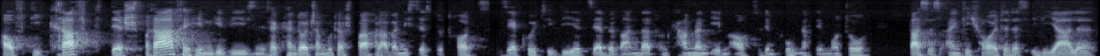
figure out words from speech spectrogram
auf die Kraft der Sprache hingewiesen. Ist ja kein deutscher Muttersprachler, aber nichtsdestotrotz sehr kultiviert, sehr bewandert und kam dann eben auch zu dem Punkt nach dem Motto, was ist eigentlich heute das ideale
